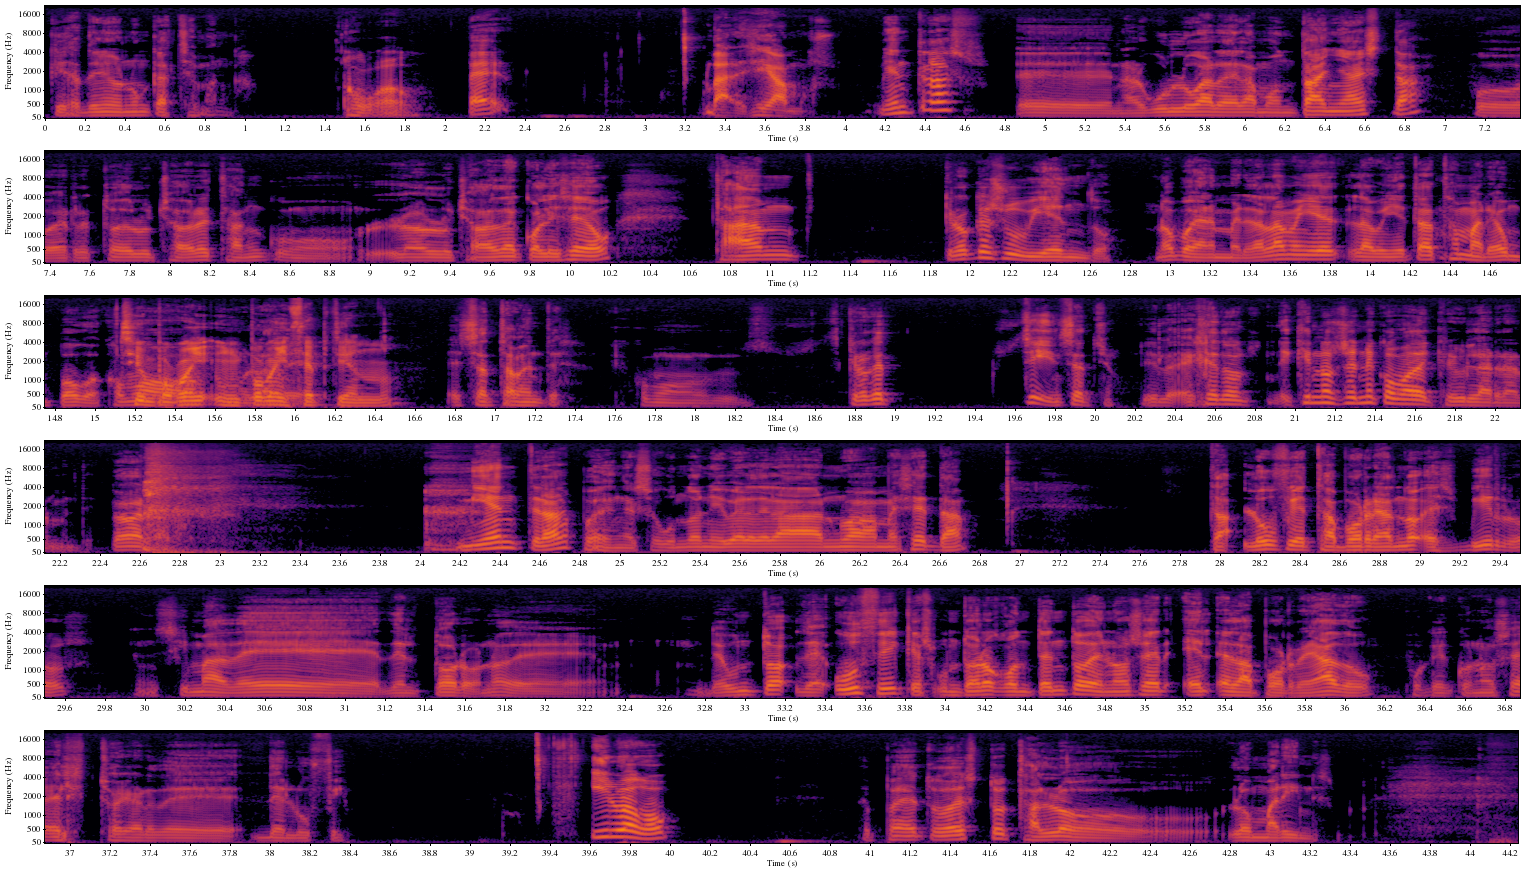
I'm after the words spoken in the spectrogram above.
que se ha tenido nunca este manga. Oh, wow. Pero, vale, sigamos. Mientras, eh, en algún lugar de la montaña esta, pues el resto de luchadores están como. Los luchadores del Coliseo están, creo que subiendo, ¿no? Porque en verdad la, viñe- la viñeta está marea un poco. Es como, sí, un poco, un poco de- Inception, ¿no? Exactamente. Es como. Creo que. Sí, Inception. Es que no, es que no sé ni cómo describirla realmente. Pero bueno. Mientras, pues en el segundo nivel de la nueva meseta, está- Luffy está porreando esbirros encima de, del toro, ¿no? De, de un to- de Uzi, que es un toro contento de no ser él el aporreado, porque conoce el historial de, de Luffy. Y luego, después de todo esto, están los, los marines.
